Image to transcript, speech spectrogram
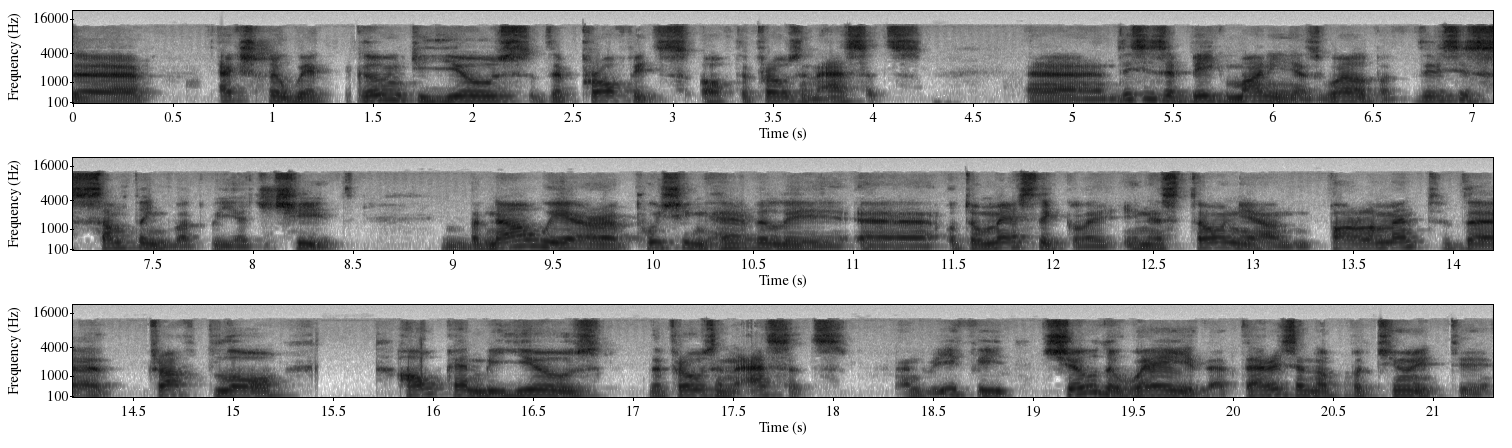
uh, actually we're going to use the profits of the frozen assets. Uh, this is a big money as well, but this is something that we achieved. Mm. But now we are pushing heavily uh, domestically in Estonian parliament the draft law. How can we use the frozen assets? And if we show the way that there is an opportunity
